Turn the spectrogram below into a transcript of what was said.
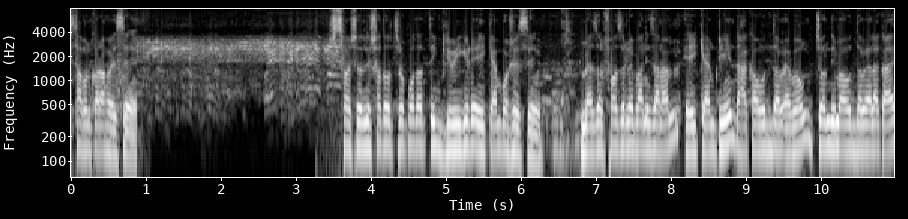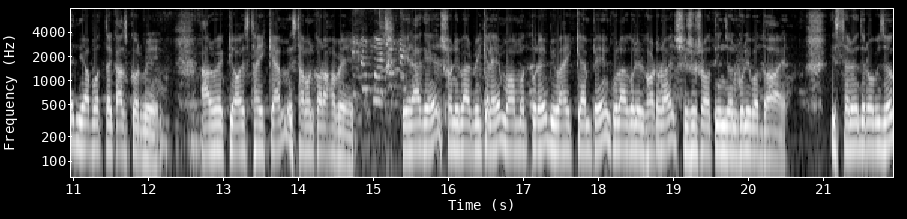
স্থাপন করা হয়েছে। ছয়চল্লিশ সশস্ত্র পদাতিক ব্রিগেডে এই ক্যাম্প বসেছে। মেজর ফজলে বাণী জানান, এই ক্যাম্পটি ঢাকা উদ্যাম এবং চন্দিমা উদ্যাম এলাকায় নিরাপত্তায় কাজ করবে। আরও একটি অস্থায়ী ক্যাম্প স্থাপন করা হবে। এর আগে শনিবার বিকেলে মোহাম্মদপুরে বিবাহিক ক্যাম্পে গোলাগুলির ঘটনায় শিশুসহ তিনজন গুলিবদ্ধ হয়। স্থানীয়দের অভিযোগ,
